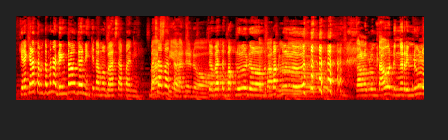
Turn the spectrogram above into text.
Kira-kira teman-teman ada yang tahu gak nih kita mau bahas apa nih? Bahas apa Pasti Ter? ada dong. Coba tebak dulu dong, tebak, dulu. Kalau belum tahu dengerin dulu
